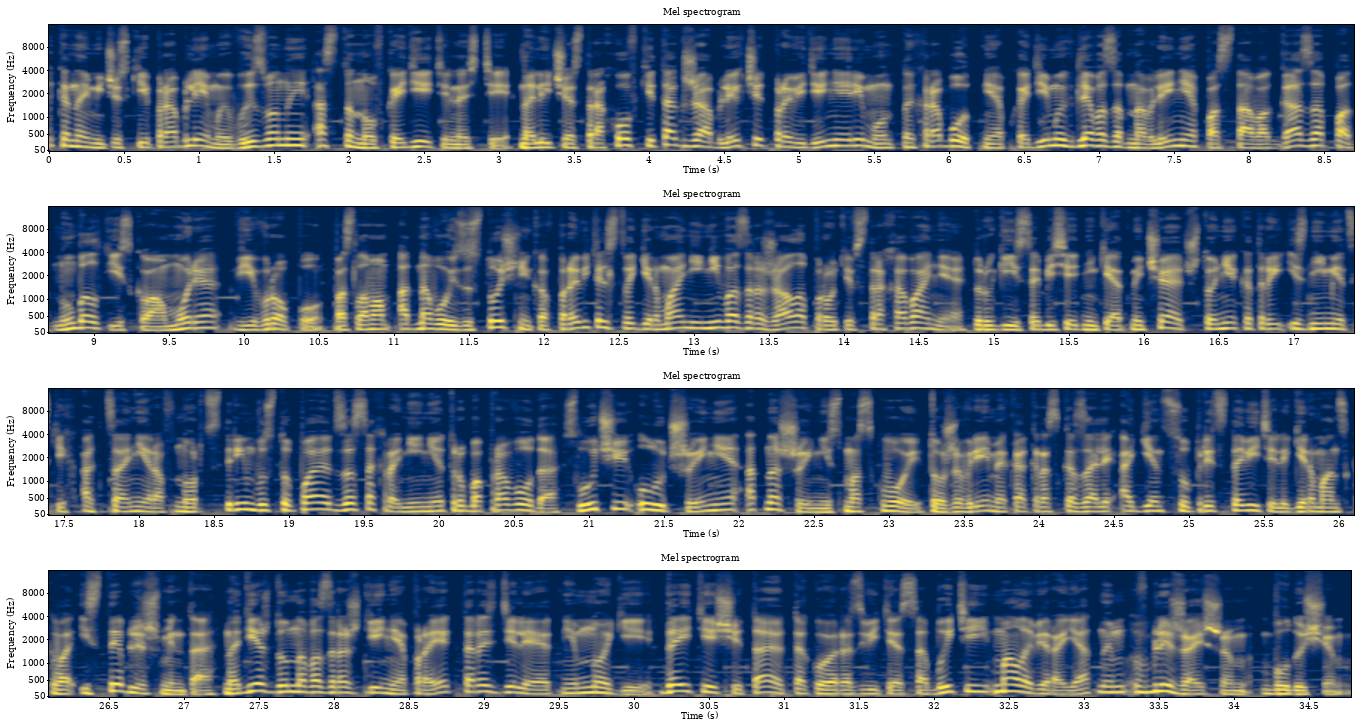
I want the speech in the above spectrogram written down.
экономические проблемы, вызванные остановкой деятельности. Наличие страховки также облегчит проведение ремонтных работ, необходимых для возобновления поставок газа по дну Балтийского моря в Европу. По словам одного из источников, правительство Германии не возражало против страхования. Другие Другие собеседники отмечают, что некоторые из немецких акционеров Nord Stream выступают за сохранение трубопровода в случае улучшения отношений с Москвой. В то же время, как рассказали агентству представители германского истеблишмента, надежду на возрождение проекта разделяют немногие, да и те считают такое развитие событий маловероятным в ближайшем будущем.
